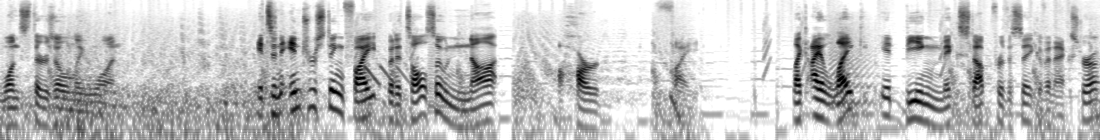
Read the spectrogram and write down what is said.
Once there's only one. It's an interesting fight, but it's also not a hard fight. Like, I like it being mixed up for the sake of an extra.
